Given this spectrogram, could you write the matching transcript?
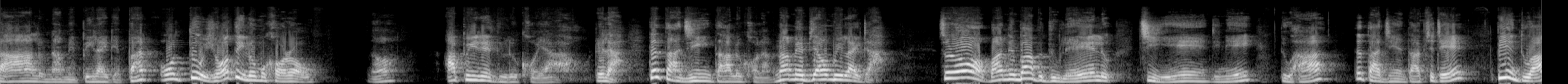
သားလို့နာမည်ပေးလိုက်တယ်ဘာဟိုသူ့ရောသေးလို့မခေါ်တော့ဘူးနော်အားပေးတဲ့သူလို့ခေါ်ရအောင်တွေ့လားတက်တာချင်းသားလို့ခေါ်လာနာမည်ပြောင်းပေးလိုက်တာဆိုတော့ဘာနေဘဘသူလဲလို့ကြည်ရင်ဒီနေ့သူဟာတက်တာချင်းသားဖြစ်တယ်ပြီးရင်သူဟာ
